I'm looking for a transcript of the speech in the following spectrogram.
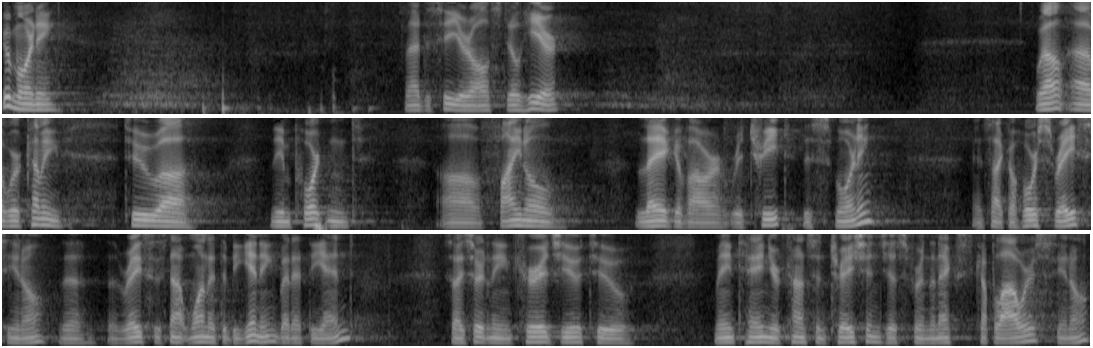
Good morning. Glad to see you're all still here. Well, uh, we're coming to uh, the important uh, final leg of our retreat this morning. It's like a horse race, you know. The, the race is not won at the beginning, but at the end. So I certainly encourage you to maintain your concentration just for the next couple hours, you know.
